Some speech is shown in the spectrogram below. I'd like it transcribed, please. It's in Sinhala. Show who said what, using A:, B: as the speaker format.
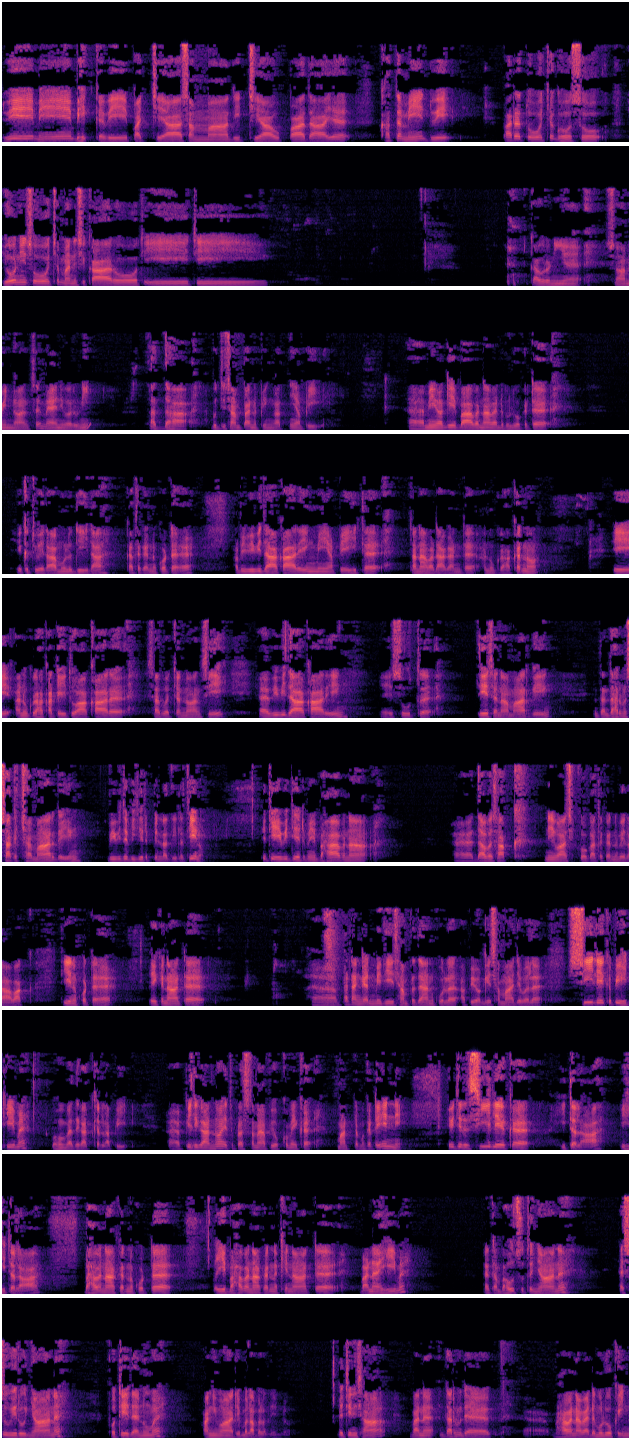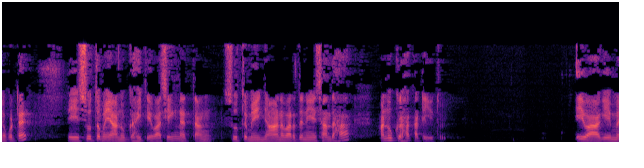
A: ද්වේ මේ භික්කවේ පච්චයා සම්මා දිට්ඨියා උපාදාය ඛතමේ ද්වේ පරතෝච ഘോഷෝ යෝනිසෝච මනසිකාරෝති තී ගෞරවනීය ස්වාමීන් වහන්සේ මෑණිවරුනි අද්දා බුද්ධ සම්පන්න පින්වත්නි අපි මේ වගේ භාවනා වැඩපිළිවෙලකට එකතු වෙලා මුළු දීලා ගත කරනකොට අපි විවිධ ආකාරයෙන් මේ අපේ හිත තන වඩා ගන්නට අනුග්‍රහ කරනවා. ඒ අනුග්‍රහ කටයුතු ආකාර සර්වචන් වහන්සේ විවිධ ආකාරයෙන් ඒ සූත්‍ර දේශනා මාර්ගයෙන් නැත්නම් ධර්ම සාකච්ඡා මාර්ගයෙන් විවිධ විදිහට පෙන්ලා දීලා තියෙනවා. ඉතින් ඒ විදිහට මේ භාවනා දවසක් නිවාසිකව ගත කරන වෙලාවක් තියෙනකොට ඒක නාට පටන් ගන්නෙදී සම්ප්‍රදාන කුල අපි වගේ සමාජවල සීලයක පිළිහිටීම බොහොම වැදගත් කරලා අපි පිළිගන්නවා ඒක ප්‍රශ්නම අපි ඔක්කොම එක මට්ටමකට එන්නේ ඒ විදිහට සීලයක හිටලා පිළිහිටලා භාවනා කරනකොට මේ භාවනා කරන කෙනාට බණ ඇහිම නැත්නම් බහුසුත ඥාන අසුවිරු ඥාන පොතේ දැනුම අනිවාර්යයෙන්ම ලබලා දෙන්න ඕන. ඒ නිසා බණ ධර්ම භාවනා වැඩමුළුවක ඉන්නකොට ඒ සූතමය අනුග්‍රහිතේ වශයෙන් නැත්නම් සූතමේ ඥාන වර්ධනයේ සඳහා අනුග්‍රහ කටයුතුයි. ඒ වගේම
